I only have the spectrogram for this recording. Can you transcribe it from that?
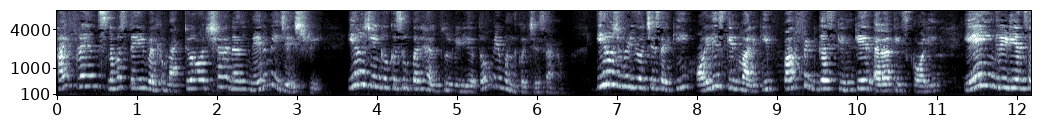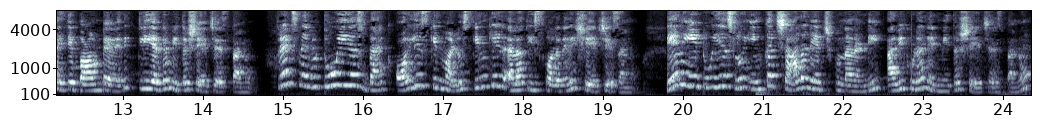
Hi friends నమస్తే. Welcome back to our channel నేను మీ జయశ్రీ. ఈ రోజు ఇంకొక సూపర్ హెల్ప్ఫుల్ వీడియోతో మేము ముందుకు వచ్చేసాను. ఈ రోజు వీడియో వచ్చేసరికి ఆయిలీ స్కిన్ వాళ్ళకి పర్ఫెక్ట్గా స్కిన్ కేర్ ఎలా తీసుకోవాలి ఏ ఇంగ్రీడియంట్స్ అయితే బాగుంటాయి అనేది క్లియర్గా మీతో షేర్ చేస్తాను. ఫ్రెండ్స్ నేను two years back oily skin వాళ్ళు స్కిన్ కేర్ ఎలా తీసుకోవాలనేది షేర్ చేశాను. నేను ఈ టూ ఇయర్స్లో ఇంకా చాలా నేర్చుకున్నానండి. అవి కూడా నేను మీతో షేర్ చేస్తాను.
